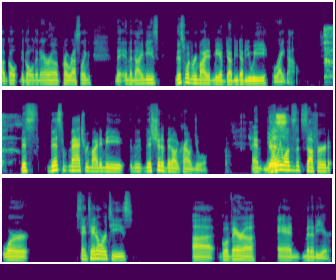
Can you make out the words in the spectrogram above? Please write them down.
a gold, the golden era of pro wrestling in the '90s. This one reminded me of WWE right now. This this match reminded me th- this should have been on Crown Jewel, and the This- only ones that suffered were Santana Ortiz, uh, Guevara, and Men of the Year.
